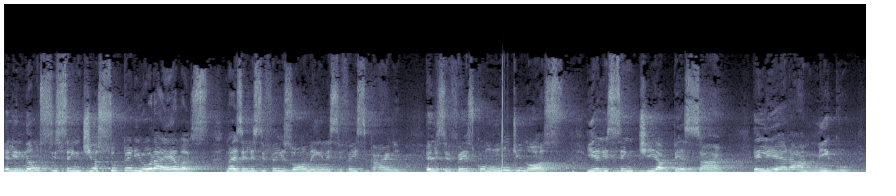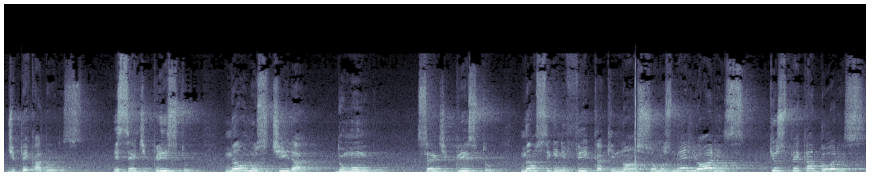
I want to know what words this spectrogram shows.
Ele não se sentia superior a elas, mas ele se fez homem, ele se fez carne, ele se fez como um de nós e ele sentia pesar, ele era amigo de pecadores. E ser de Cristo não nos tira do mundo. Ser de Cristo não significa que nós somos melhores que os pecadores.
